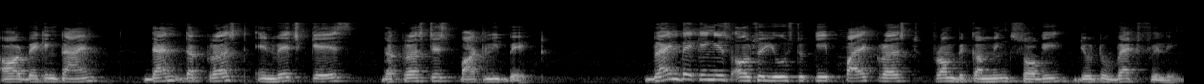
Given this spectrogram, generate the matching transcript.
or baking time than the crust in which case the crust is partly baked. Blind baking is also used to keep pie crust from becoming soggy due to wet filling.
